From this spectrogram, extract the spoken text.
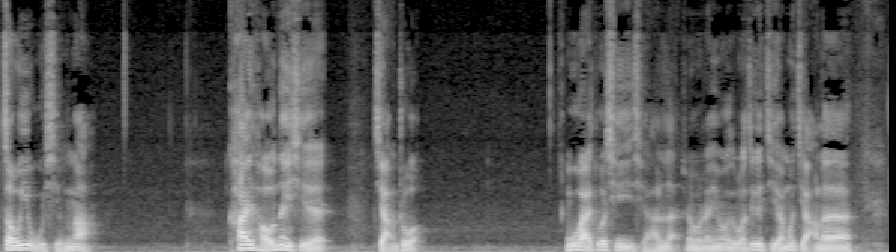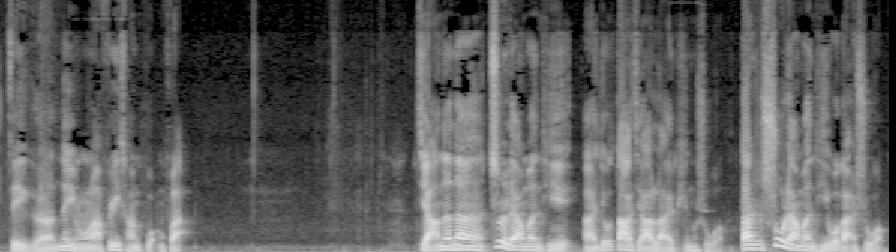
周易五行啊，开头那些。讲座五百多期以前了，是不是？因为我这个节目讲了这个内容啊，非常广泛，讲的呢质量问题啊，由大家来评说。但是数量问题，我敢说，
